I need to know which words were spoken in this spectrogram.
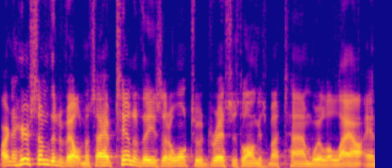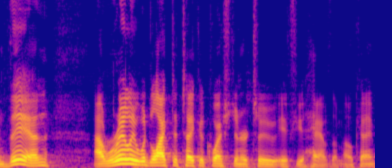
All right, now here's some of the developments. I have 10 of these that I want to address as long as my time will allow. And then I really would like to take a question or two if you have them, okay?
